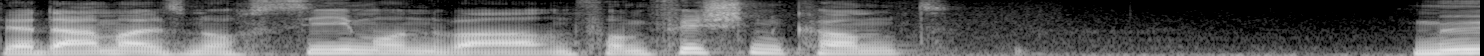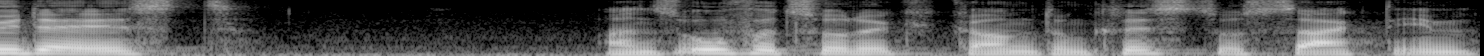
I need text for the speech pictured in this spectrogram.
der damals noch Simon war und vom Fischen kommt, müde ist, ans Ufer zurückkommt und Christus sagt ihm,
